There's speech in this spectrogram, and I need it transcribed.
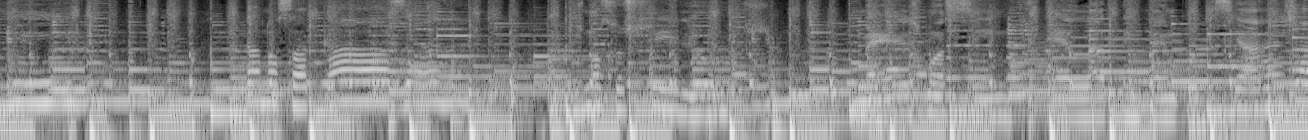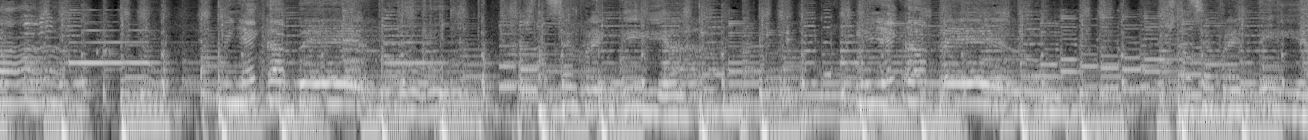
Mim, da nossa casa, dos nossos filhos. Mesmo assim, ela tem tempo de se arranjar. E cabelo estão sempre em dia. Mulher cabelo, estão sempre em dia.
